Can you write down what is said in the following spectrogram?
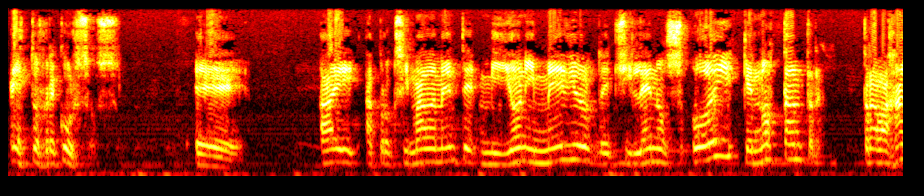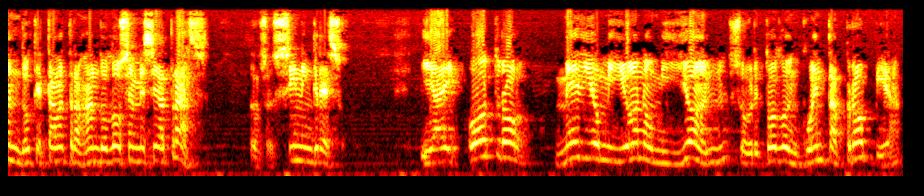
estos recursos. Eh, hay aproximadamente millón y medio de chilenos hoy que no están trabajando, que estaban trabajando 12 meses atrás, entonces sin ingreso. Y hay otro medio millón o millón, sobre todo en cuenta propia,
